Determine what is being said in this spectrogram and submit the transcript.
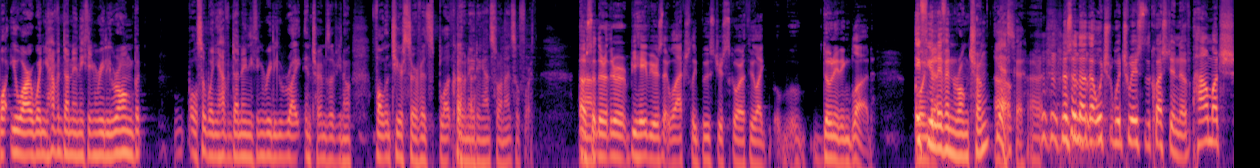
what you are when you haven't done anything really wrong, but also when you haven't done anything really right in terms of you know volunteer service, blood donating, and so on and so forth. Oh, um, so there, there are behaviors that will actually boost your score through like donating blood. If you live in Rongcheng, oh, yes. Okay, all right. no, so that, that, which which raises the question of how much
